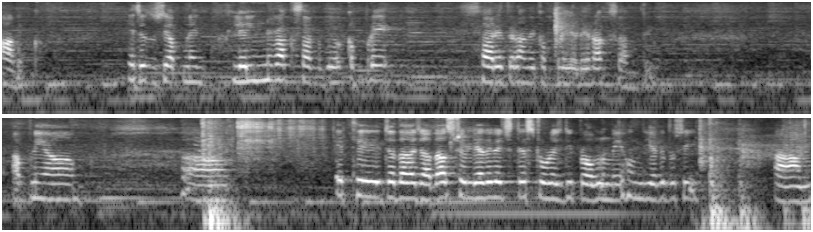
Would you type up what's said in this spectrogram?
ਆ ਦੇਖੋ ਇੱਥੇ ਤੁਸੀਂ ਆਪਣੇ ਲਿਲਨ ਰੱਖ ਸਕਦੇ ਹੋ ਕੱਪੜੇ ਸਾਰੇ ਤਰ੍ਹਾਂ ਦੇ ਕੱਪੜੇ ਜਿਹੜੇ ਰੱਖ ਸਕਦੇ ਹੋ। ਆਪਣੀਆਂ ਇੱਥੇ ਜ਼ਿਆਦਾ ਜ਼ਿਆਦਾ ਆਸਟ੍ਰੇਲੀਆ ਦੇ ਵਿੱਚ ਤੇ ਸਟੋਰੇਜ ਦੀ ਪ੍ਰੋਬਲਮ ਇਹ ਹੁੰਦੀ ਹੈ ਕਿ ਤੁਸੀਂ ਅਮ,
